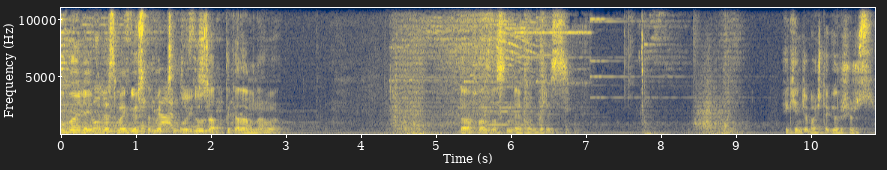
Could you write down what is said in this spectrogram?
Bu böyleydi. Resmen göstermek için oyunu uzattık adamla ama daha fazlasını da yapabiliriz. İkinci maçta görüşürüz.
